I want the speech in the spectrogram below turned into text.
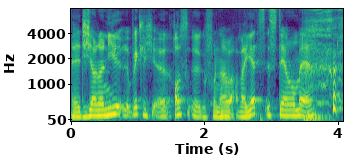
äh, die ich auch noch nie wirklich äh, rausgefunden habe. Aber jetzt ist der Moment.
